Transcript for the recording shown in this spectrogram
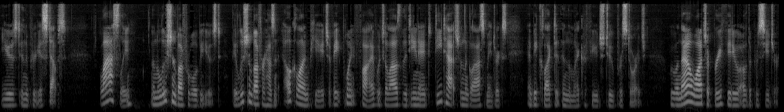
used in the previous steps. Lastly, an elution buffer will be used. The elution buffer has an alkaline pH of 8.5, which allows the DNA to detach from the glass matrix and be collected in the microfuge tube for storage. We will now watch a brief video of the procedure.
